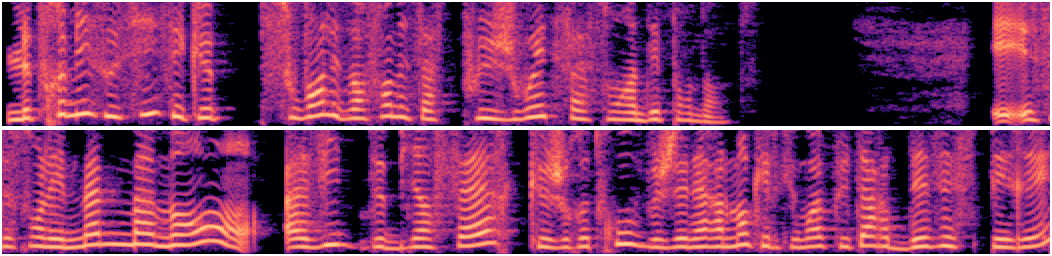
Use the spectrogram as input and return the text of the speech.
Le premier souci, c'est que souvent les enfants ne savent plus jouer de façon indépendante. Et ce sont les mêmes mamans avides de bien faire que je retrouve généralement quelques mois plus tard désespérées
